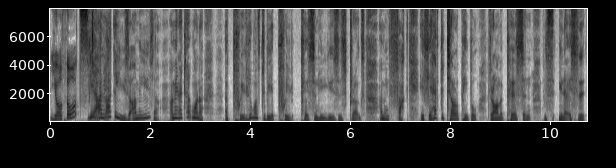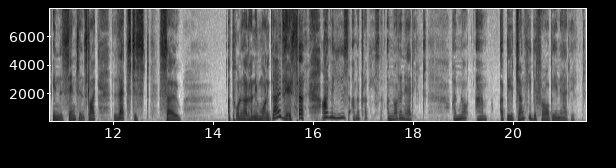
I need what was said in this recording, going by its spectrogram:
your thoughts? Yeah, I like a user. I'm a user. I mean, I don't want to a prid. Who wants to be a prid person who uses drugs? I mean, fuck. If you have to tell people that I'm a person with, you know, it's the, in the sentence, like that's just so appalling. I don't even want to go there. So I'm a user. I'm a drug user. I'm not an addict. I'm not. Um, I'd be a junkie before I'll be an addict.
